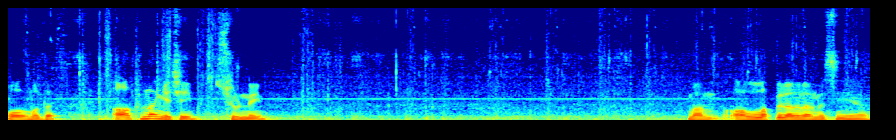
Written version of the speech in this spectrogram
Olmadı. Altından geçeyim. Sürüneyim. Lan Allah belanı vermesin ya.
